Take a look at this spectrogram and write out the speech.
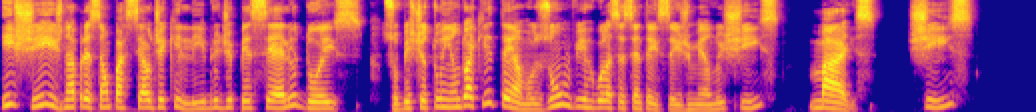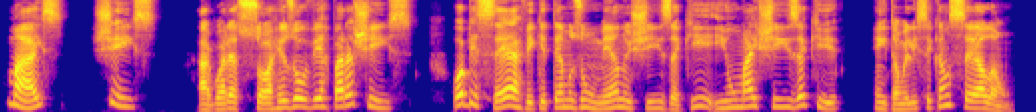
e x na pressão parcial de equilíbrio de PCl2. Substituindo aqui, temos 1,66 menos x mais x mais x. Agora é só resolver para x. Observe que temos um menos x aqui e um mais x aqui então eles se cancelam.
